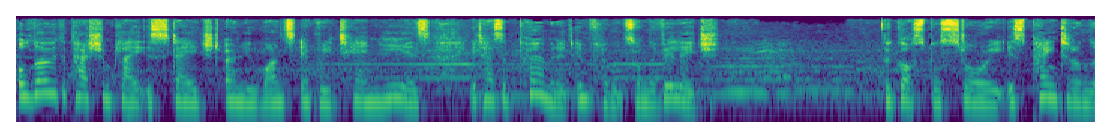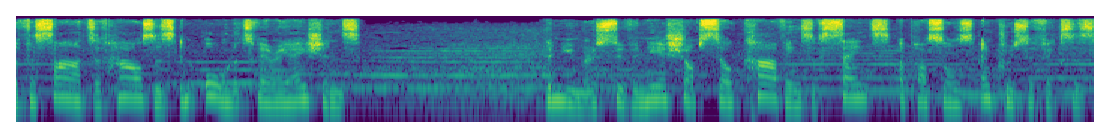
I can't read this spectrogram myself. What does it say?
Although the Passion Play is staged only once every 10 years, it has a permanent influence on the village. The gospel story is painted on the facades of houses in all its variations. The numerous souvenir shops sell carvings of saints, apostles, and crucifixes.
